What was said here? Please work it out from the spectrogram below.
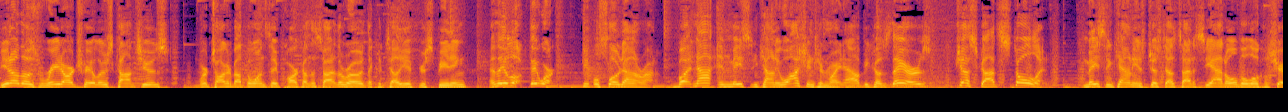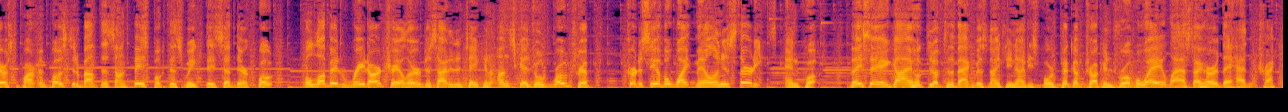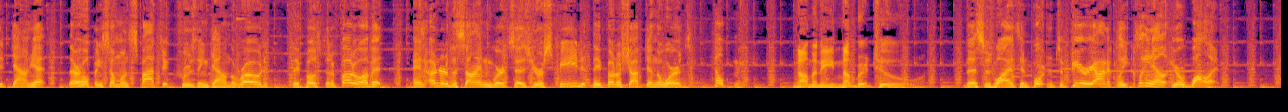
You know those radar trailers cops use? We're talking about the ones they park on the side of the road that can tell you if you're speeding. And they look, they work. People slow down around them. But not in Mason County, Washington right now because theirs just got stolen. Mason County is just outside of Seattle. The local sheriff's department posted about this on Facebook this week. They said their quote, beloved radar trailer decided to take an unscheduled road trip courtesy of a white male in his 30s, end quote. They say a guy hooked it up to the back of his 1990s Ford pickup truck and drove away. Last I heard, they hadn't tracked it down yet. They're hoping someone spots it cruising down the road. They posted a photo of it, and under the sign where it says your speed, they photoshopped in the words, help me. Nominee number two. This is why it's important to periodically clean out your wallet.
